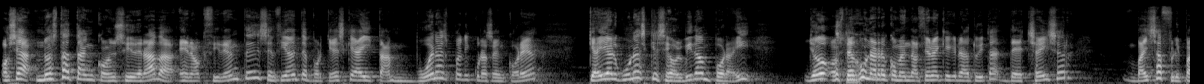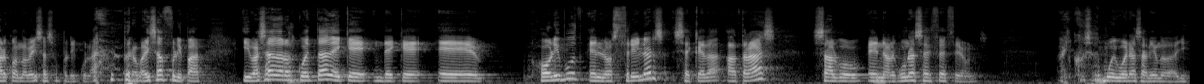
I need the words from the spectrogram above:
o sea, no está tan considerada en Occidente sencillamente porque es que hay tan buenas películas en Corea que hay algunas que se olvidan por ahí. Yo os dejo una recomendación aquí gratuita de Chaser. Vais a flipar cuando veis esa película, pero vais a flipar. Y vais a daros cuenta de que, de que eh, Hollywood en los thrillers se queda atrás, salvo en algunas excepciones. Hay cosas muy buenas saliendo de allí.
